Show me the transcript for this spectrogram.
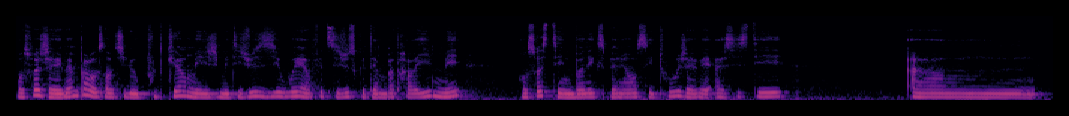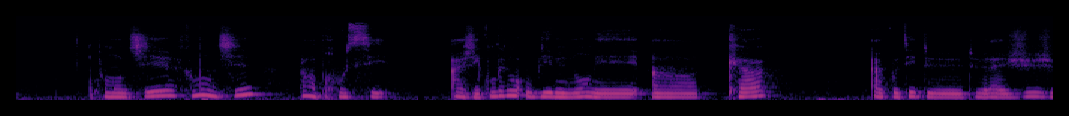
En soi, j'avais même pas ressenti le coup de cœur, mais je m'étais juste dit, ouais, en fait, c'est juste que t'aimes pas travailler. Mais en soi, c'était une bonne expérience et tout. J'avais assisté à. Hum, comment dire Comment dit? Pas un procès. Ah, j'ai complètement oublié le nom, mais un cas à côté de, de la juge,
